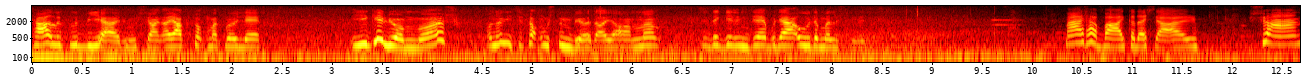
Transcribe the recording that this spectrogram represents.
sağlıklı bir yermiş yani. Ayak sokmak böyle iyi geliyormuş. Onun için sokmuştum bir ara ayağımı. Siz de gelince buraya uğramalısınız. Merhaba arkadaşlar. Şu an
